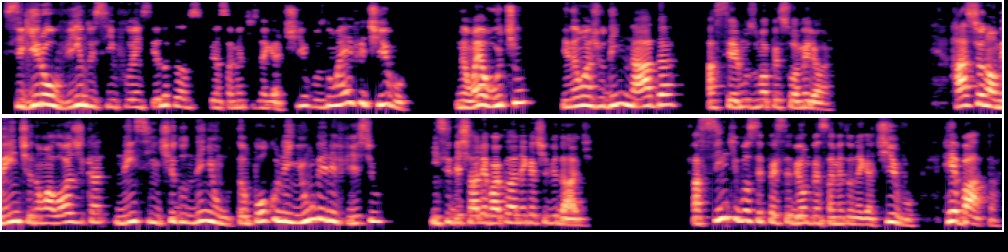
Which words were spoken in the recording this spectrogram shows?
Seguir ouvindo e se influenciando pelos pensamentos negativos não é efetivo, não é útil e não ajuda em nada a sermos uma pessoa melhor. Racionalmente, não há lógica nem sentido nenhum, tampouco nenhum benefício em se deixar levar pela negatividade. Assim que você perceber um pensamento negativo, rebata,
